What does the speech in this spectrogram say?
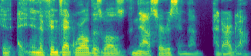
in, in, the fintech world as well as now servicing them at Argyle.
